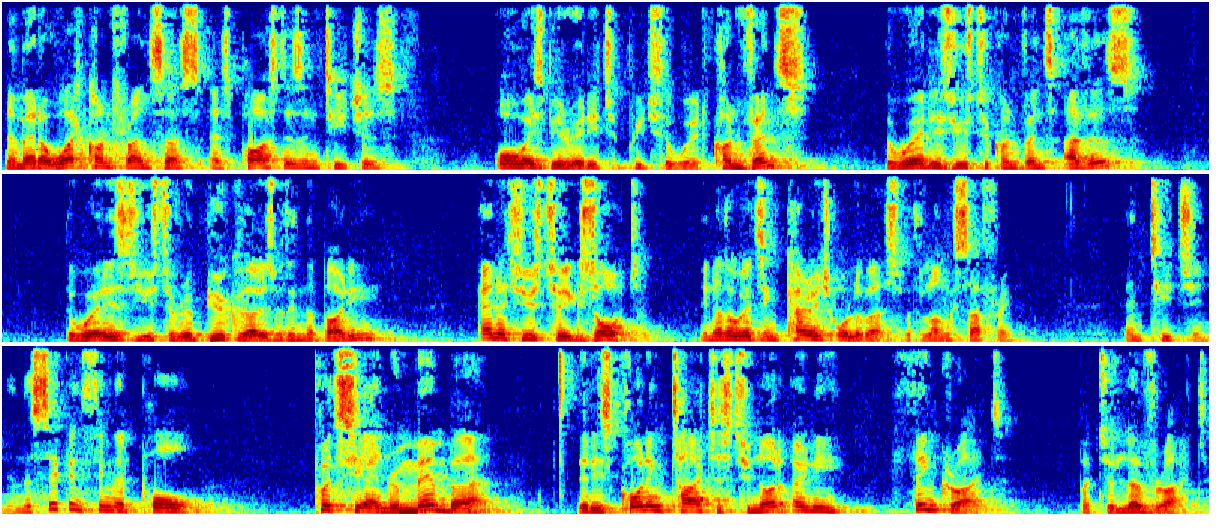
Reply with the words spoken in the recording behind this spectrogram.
No matter what confronts us as pastors and teachers, always be ready to preach the word. Convince. The word is used to convince others. The word is used to rebuke those within the body. And it's used to exhort. In other words, encourage all of us with long suffering and teaching. And the second thing that Paul puts here, and remember that he's calling Titus to not only think right, but to live right.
